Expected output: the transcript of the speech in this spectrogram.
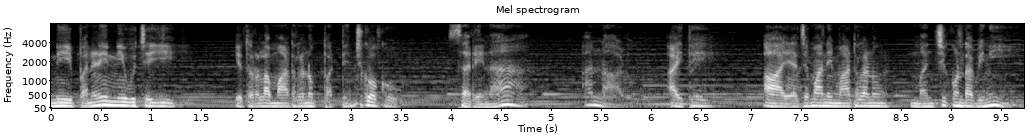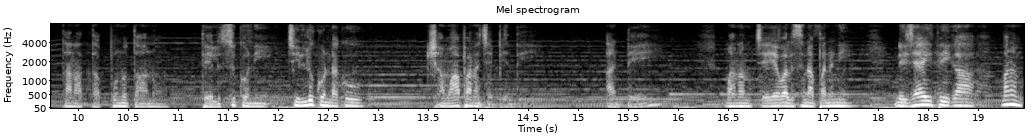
నీ పనిని నీవు చెయ్యి. ఇతరుల మాటలను పట్టించుకోకు. సరేనా? అన్నాడు. అయితే ఆ యజమాని మాటలను మంచికొండ విని తన తప్పును తాను తెలుసుకొని చిల్లుకుండకు క్షమాపణ చెప్పింది. అంటే మనం చేయవలసిన పనిని నిజాయితీగా మనం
